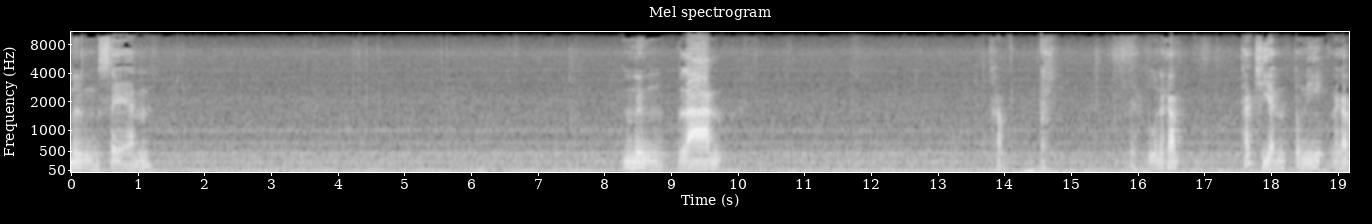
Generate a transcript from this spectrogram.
หนึ่งแสนหนึ่งล้าน ครับ ดูนะครับ ถ้าเขียนตรงนี้นะครับ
